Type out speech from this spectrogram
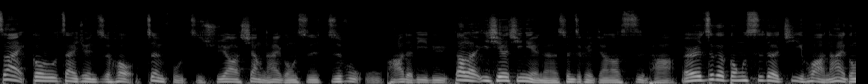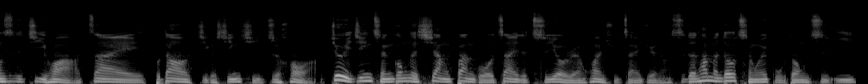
在购入债券之后，政府只需要向南海公司支付五趴的利率。到了一七二七年呢，甚至可以降到四趴。而这个公司的计划，南海公司的计划，在不到几个星期之后啊，就已经成功的向半国债的持有人换取债券了，使得他们都成为股东之一。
